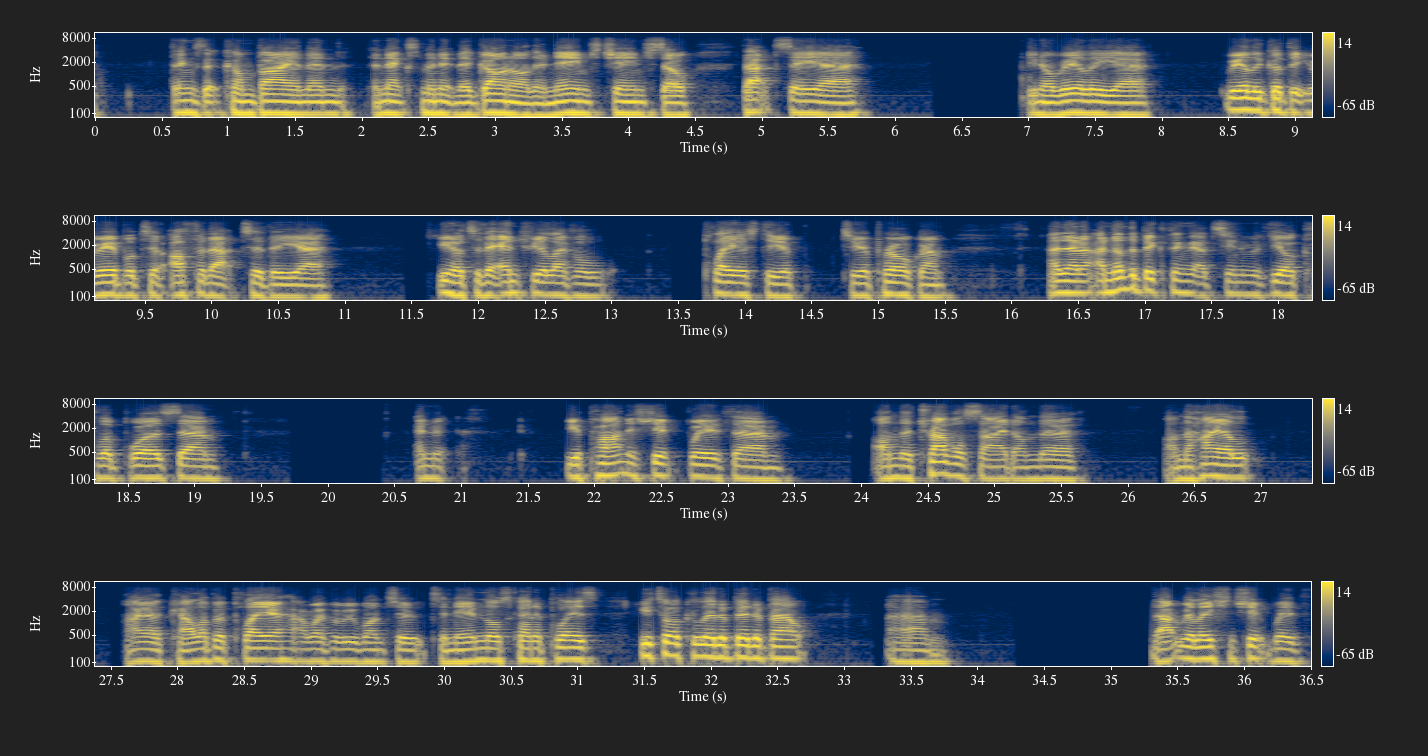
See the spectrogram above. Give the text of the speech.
things that come by, and then the next minute they're gone or their names change. So that's a, uh, you know, really, uh, really good that you're able to offer that to the, uh, you know, to the entry level players to your to your program. And then another big thing that I'd seen with your club was, um, and your partnership with um, on the travel side, on the on the higher higher caliber player, however we want to to name those kind of players. Can you talk a little bit about um, that relationship with?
